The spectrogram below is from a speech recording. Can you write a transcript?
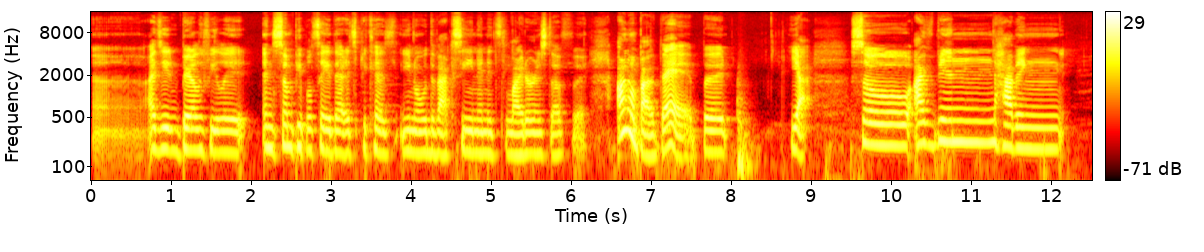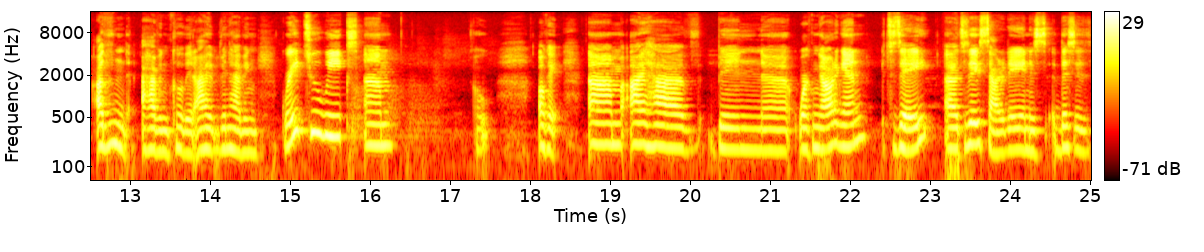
Uh, I did barely feel it, and some people say that it's because you know the vaccine and it's lighter and stuff. But I don't know about that, but yeah. So I've been having, other than having COVID, I've been having great two weeks. Um, oh, okay. Um, I have been uh, working out again today. Uh, today's Saturday, and is this is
